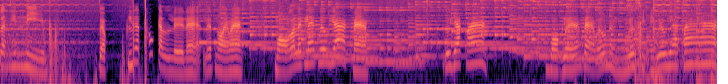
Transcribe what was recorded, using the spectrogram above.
กับนินนี่แบบเลือดเท่ากันเลยแนะเลือดน้อยมาก หมอก็แรกๆเวลยากนะเวลยากมาก บอกเลยตั้งแต่เวลหนึ่งเวลสิบนี่เวลยากมาก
